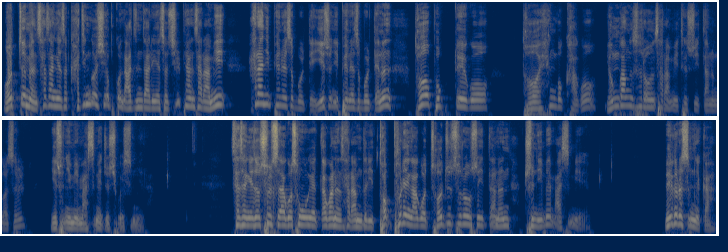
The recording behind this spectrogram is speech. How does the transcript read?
어쩌면 세상에서 가진 것이 없고 낮은 자리에서 실패한 사람이 하나님 편에서 볼 때 예수님 편에서 볼 때는 더 복되고 더 행복하고 영광스러운 사람이 될 수 있다는 것을 예수님이 말씀해 주시고 있습니다. 세상에서 출세하고 성공했다고 하는 사람들이 더 불행하고 저주스러울 수 있다는 주님의 말씀이에요. 왜 그렇습니까?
